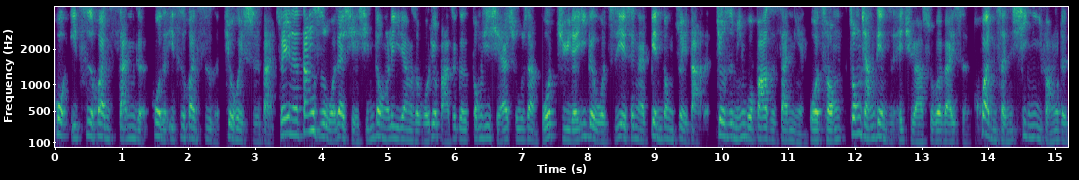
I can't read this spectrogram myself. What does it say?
或一次换三个，或者一次换四个就会失败。所以呢，当时我在写《行动的力量》的时候，我就把这个东西写在书上。我举了一个我职业生涯变动最大的，就是民国八十三年，我从中强电子 HR Supervisor 换成信义房屋的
